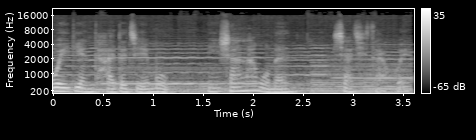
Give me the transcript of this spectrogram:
微电台的节目。米莎拉，我们下期再会。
